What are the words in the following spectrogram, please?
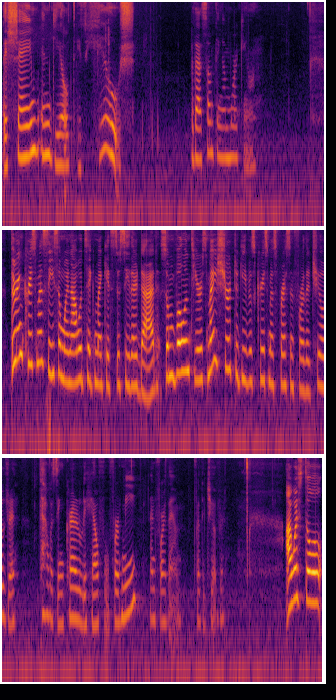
The shame and guilt is huge, but that's something I'm working on. During Christmas season, when I would take my kids to see their dad, some volunteers made sure to give us Christmas presents for the children. That was incredibly helpful for me and for them, for the children. I was told,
